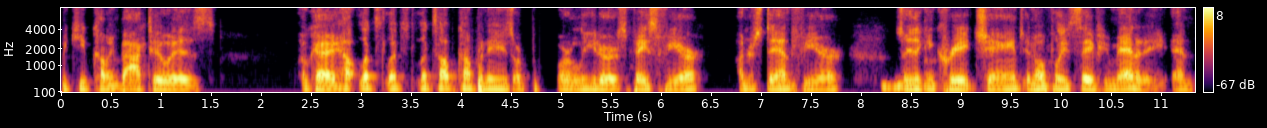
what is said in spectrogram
we keep coming back to is, okay, help, let's let's let's help companies or or leaders face fear, understand fear, mm-hmm. so they can create change and hopefully save humanity. And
